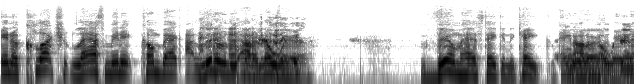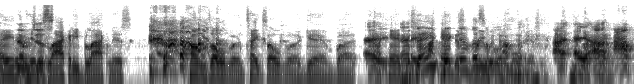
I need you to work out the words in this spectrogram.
in a clutch last minute comeback, I, literally out of nowhere. Them has taken the cake. Ain't out of nowhere. Them- Dane them his just- blackety blackness comes over and takes over again. But I Hey, can't, hey. dis- Dane I can't picked disagree with Invincible. him on this. I, hey, I, I,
